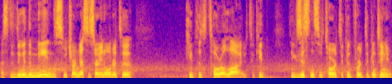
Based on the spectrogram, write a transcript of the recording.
has to do with the means which are necessary in order to keep the Torah alive, to keep the existence of Torah to, for it to continue.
